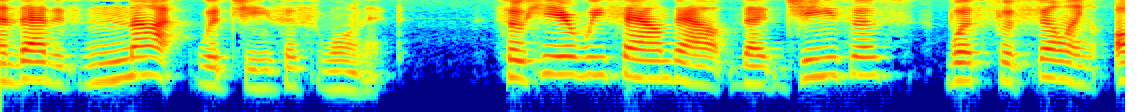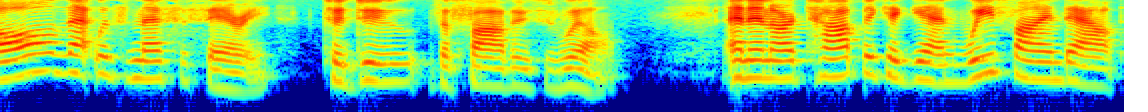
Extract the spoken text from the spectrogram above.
and that is not what Jesus wanted. So here we found out that Jesus was fulfilling all that was necessary to do the Father's will. And in our topic again, we find out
